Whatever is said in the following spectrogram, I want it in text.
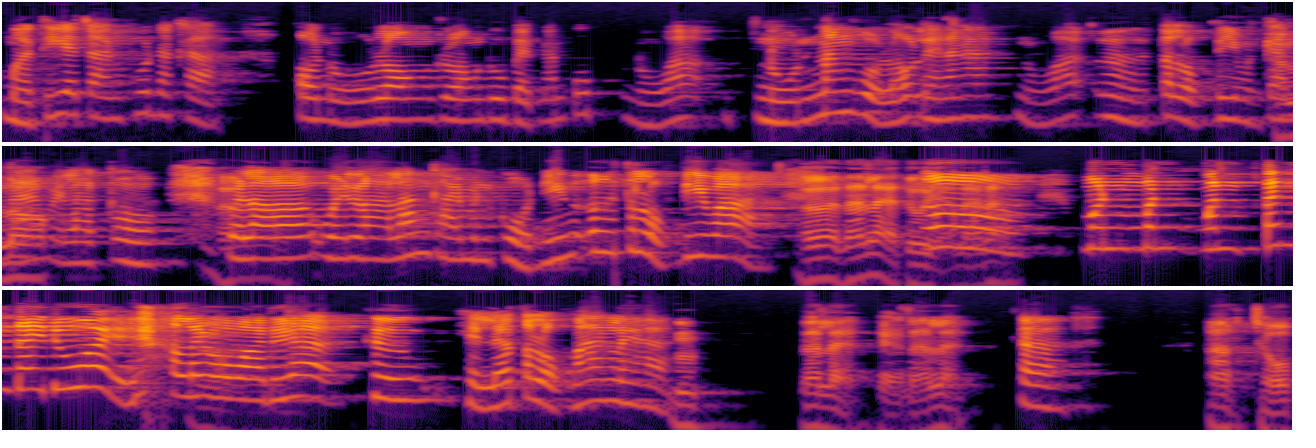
เหมือนที่อาจารย์พูดนะคะพ อหนูลองลองดูแบบนั้นปุ๊บหนูว่าหนูนั่งหัวเราะเลยนะคะหนูว่าเออตลกดีเหมือนกันตลนะกเวลาโกรธเออเวลาเวลาร่างกายมันโกรธนี่เออตลกดีว่ะเออนั่นแหละดูอเอย่างนั้นอนะมันมันมันเต้นได้ด้วย อะไรประมาณเนี้ยคือเห็นแล้วตลกมากเลยค่ะอืมนั่นแหละอย่างนั้นแหละค่ะอะจบ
